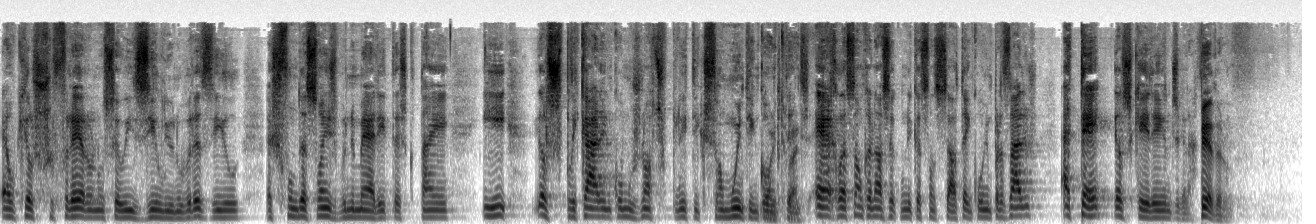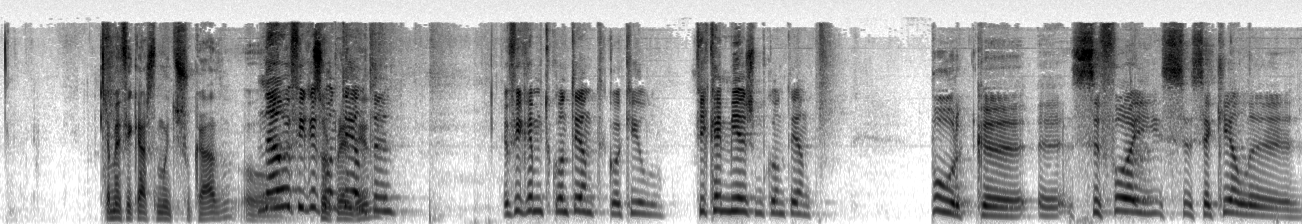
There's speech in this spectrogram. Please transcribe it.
é o que eles sofreram no seu exílio no Brasil, as fundações beneméritas que têm e eles explicarem como os nossos políticos são muito incompetentes. é a relação que a nossa comunicação social tem com empresários até eles caírem em desgraça. Pedro, também ficaste muito chocado? ou Não, eu fiquei contente. Eu fiquei muito contente com aquilo. Fiquei mesmo contente. Porque eh, se foi, se, se aquele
